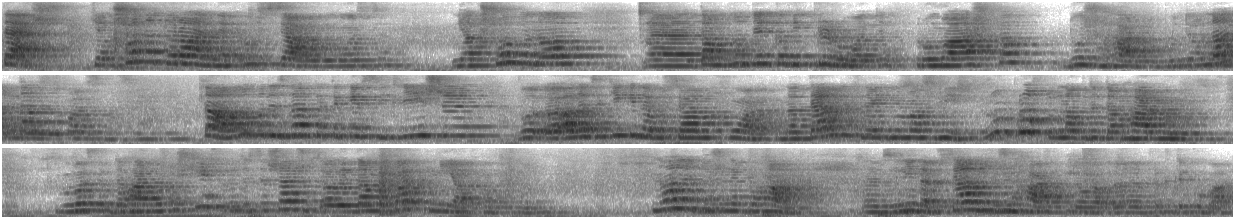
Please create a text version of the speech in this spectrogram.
теж, якщо натуральне русяве волосся, якщо воно е, там блондинка від природи, ромашка дуже гарно буде. Вона там Так, воно буде злегка таке світліше, е, але це тільки на русявих фонах. На темних навіть нема змісту. Ну просто вона буде там гарно волосся буде гарно розчісуватися, ще щось, але там ефект ніяк не буде. Ну, але дуже непогано. Е, Взагалі на русявих дуже гарно е, практикувати.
